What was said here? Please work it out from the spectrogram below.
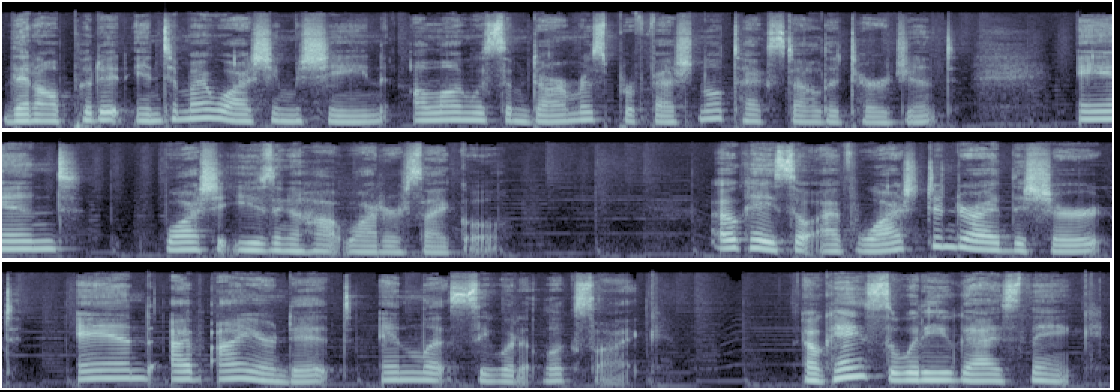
Then I'll put it into my washing machine along with some Dharma's professional textile detergent and wash it using a hot water cycle. Okay, so I've washed and dried the shirt and I've ironed it and let's see what it looks like. Okay, so what do you guys think?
